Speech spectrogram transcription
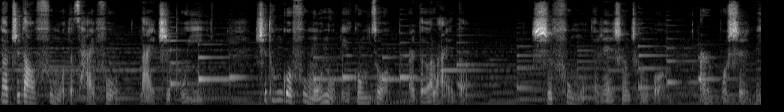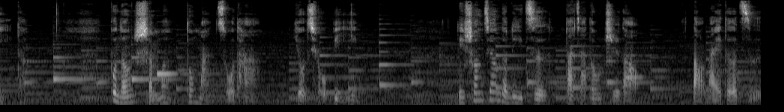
要知道父母的财富。来之不易，是通过父母努力工作而得来的，是父母的人生成果，而不是你的。不能什么都满足他，有求必应。李双江的例子大家都知道，老来得子，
